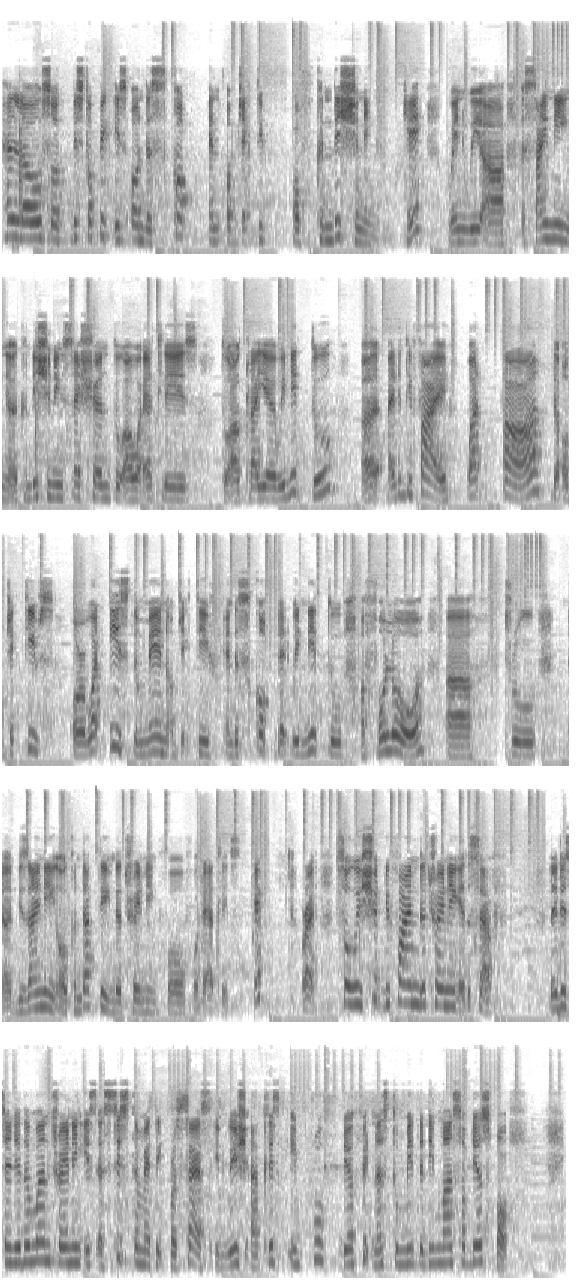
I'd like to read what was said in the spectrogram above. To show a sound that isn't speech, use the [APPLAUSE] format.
Hello, so this topic is on the scope and objective of conditioning. Okay, when we are assigning a conditioning session to our athletes, to our client, we need to uh, identify what are the objectives or what is the main objective and the scope that we need to uh, follow uh, through uh, designing or conducting the training for for the athletes okay right so we should define the training itself Ladies and gentlemen, training is a systematic process in which athletes improve their fitness to meet the demands of their sport.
